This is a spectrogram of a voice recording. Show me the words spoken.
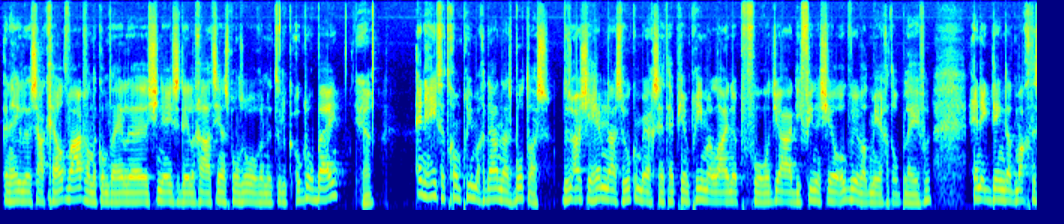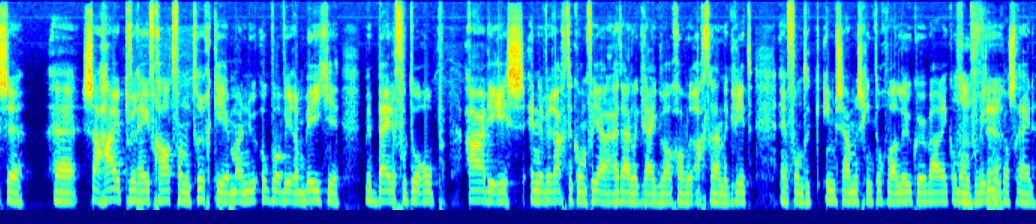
een hele zak geld waard. Want er komt een hele Chinese delegatie aan sponsoren natuurlijk ook nog bij. Ja. En heeft het gewoon prima gedaan naast Bottas. Dus als je hem naast Hulkenberg zet, heb je een prima line-up voor volgend jaar... die financieel ook weer wat meer gaat opleveren. En ik denk dat Magnussen eh zijn hype weer heeft gehad van een terugkeer... maar nu ook wel weer een beetje met beide voeten op aarde is... en er weer achter komt van ja, uiteindelijk rijd ik wel gewoon weer achteraan de grid... en vond ik IMSA misschien toch wel leuker... waar ik om Hm, overwinningen ja. kon strijden.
